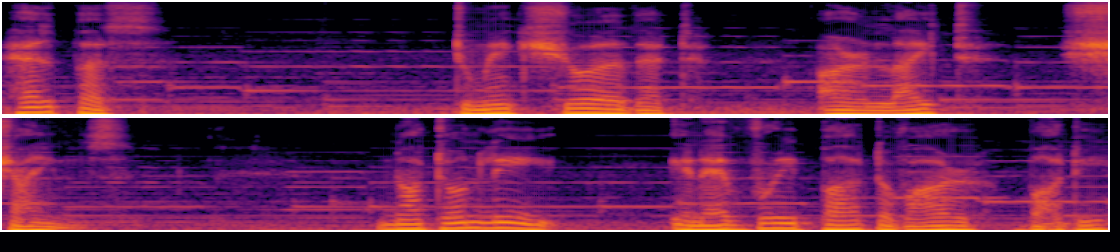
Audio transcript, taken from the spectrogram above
help us to make sure that our light shines not only in every part of our body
